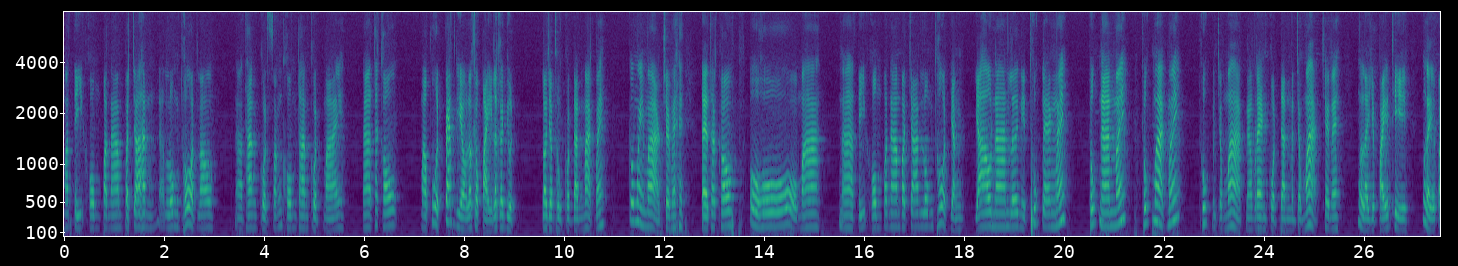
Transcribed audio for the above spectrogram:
มาติคมประนามประจานลงโทษเรา นะทางกฎสังคมทางกฎหมายนะถ้าเขามาพูดแป๊บเดียวแล้วก็ไปแล้วก็หยุด เราจะถูกกดดันมากไหมก็ไม่มากใช่ไหมแต่ถ้าเขาโอ้โหมานาติคมประนามประจานลงโทษอย่างยาวนานเลยนี่ทุกแรงไหมทุกนานไหมทุกมากไหมทุกมันจะมากนะแรงกดดันมันจะมากใช่ไหมเมื่อไหร่จะไปที เมื่อไหร่จะไป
